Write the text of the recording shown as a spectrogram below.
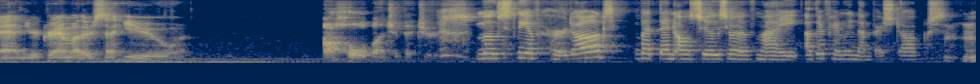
And your grandmother sent you a whole bunch of pictures. Mostly of her dogs, but then also some of my other family members' dogs. hmm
